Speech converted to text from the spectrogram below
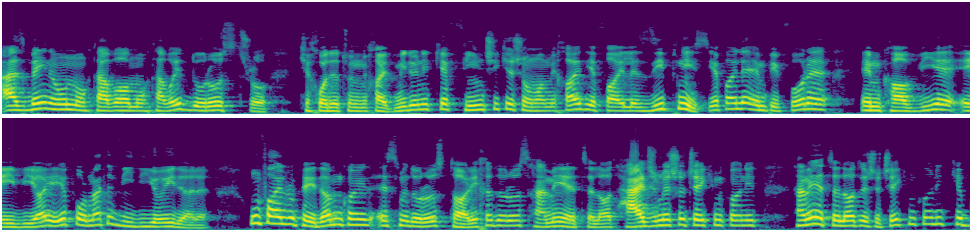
از بین اون محتوا محتوای درست رو که خودتون می‌خواید می‌دونید که Finch ی که شما می‌خواید یه فایل زیپ نیست یه فایل MP4 MKV AVI یه فرمت ویدیویی داره. اون فایل رو پیدا می‌کنید اسم درست تاریخ درست همه اطلاعات حجمش رو چک می‌کنید همه اطلاعاتش رو چک می‌کنید که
